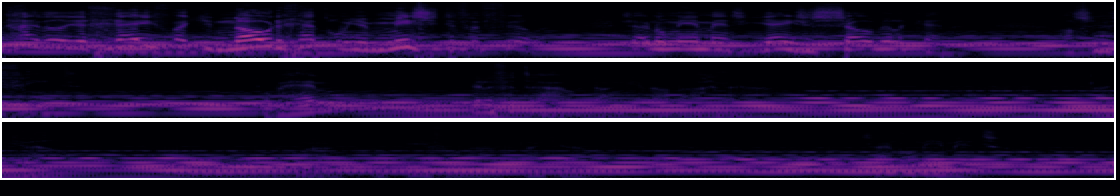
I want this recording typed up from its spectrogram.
En hij wil je geven wat je nodig hebt om je missie te vervullen. Er zijn nog meer mensen die Jezus zo willen kennen als hun vriend. Op hem willen vertrouwen. Dankjewel, daarachteraan. Dankjewel. Hier vooraan, ook hier vooraan. Dankjewel. Er zijn nog meer mensen. Dankjewel.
